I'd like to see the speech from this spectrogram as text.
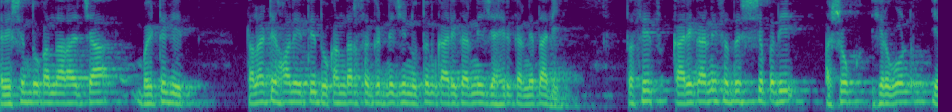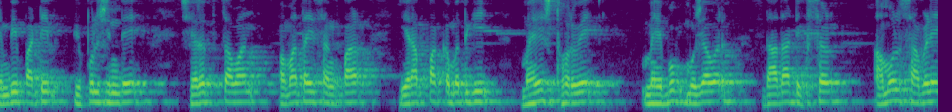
रेशन दुकानदाराच्या बैठकीत तलाठी हॉल येथे दुकानदार संघटनेची नूतन कार्यकारिणी जाहीर करण्यात आली. तसेच कार्यकारिणी सदस्यपदी अशोक हिरगोंड एम बी पाटील विपुल शिंदे शरद चव्हाण पमाताई संगपाळ इराप्पा कमतगी महेश थोरवे मेहबूब मुजावर दादा टिकसळ अमोल साबळे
